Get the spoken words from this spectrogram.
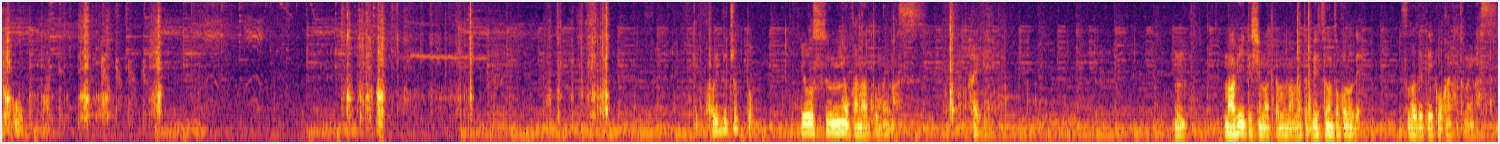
こうこれでちょっと様子見ようかなと思いますはい。うん。間引いてしまったものはまた別のところで育てていこうかなと思います。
